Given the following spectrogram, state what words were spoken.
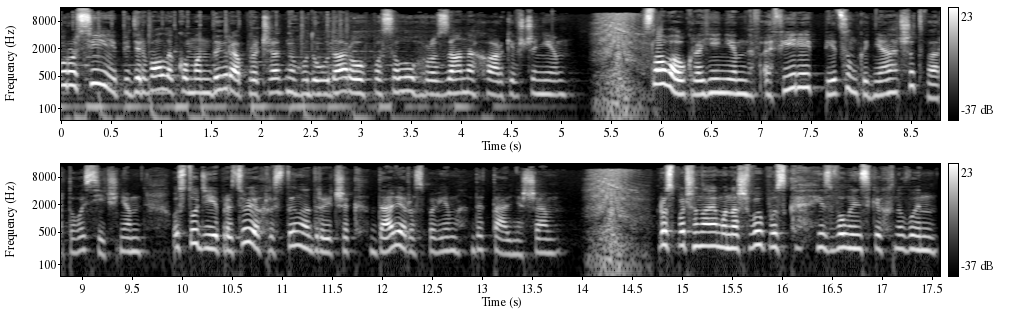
У Росії підірвали командира, причетного до удару по селу Гроза на Харківщині. Слава Україні! В ефірі підсумки дня 4 січня. У студії працює Христина Дричик. Далі розповім детальніше. Розпочинаємо наш випуск із волинських новин.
